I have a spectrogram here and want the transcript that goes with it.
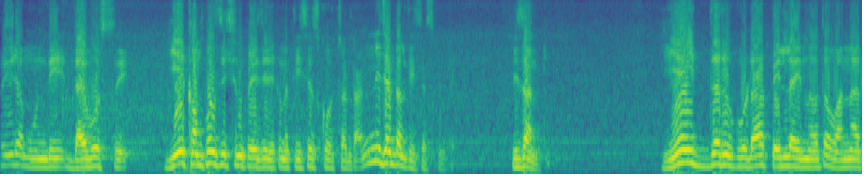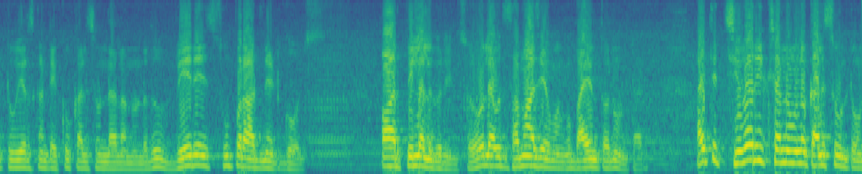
ఫ్రీడమ్ ఉండి డైవోర్స్ ఏ కంపల్సేషన్ పే చేయకుండా తీసేసుకోవచ్చు అంటే అన్ని జంటలు తీసేసుకుంటాయి నిజానికి. ఏ ఇద్దరు కూడా పెళ్ళి అయిన తర్వాత వన్ ఆర్ టూ ఇయర్స్ కంటే ఎక్కువ కలిసి ఉండాలని ఉండదు. వేరే సూపర్ ఆర్డినేట్ గోల్స్ ఆర్ పిల్లల గురించో లేకపోతే సమాజం భయంతోనూ ఉంటారు. అయితే చివరి క్షణంలో కలిసి ఉంటూ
